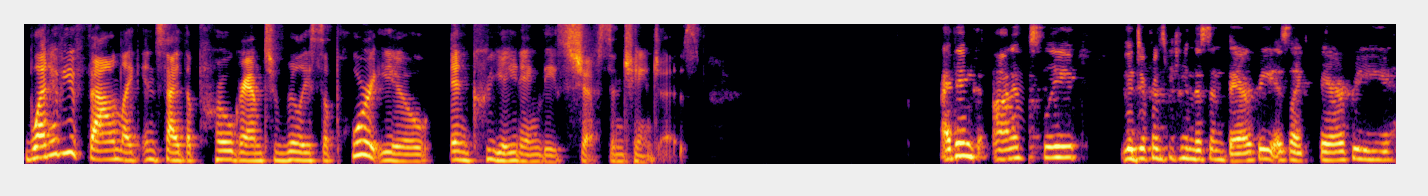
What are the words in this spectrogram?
what have you found like inside the program to really support you in creating these shifts and changes? I think honestly, the difference between this and therapy is like therapy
